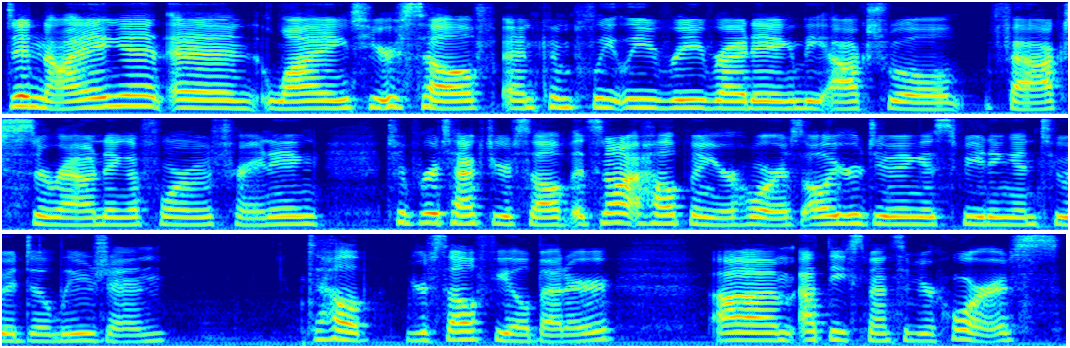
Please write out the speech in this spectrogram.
denying it and lying to yourself and completely rewriting the actual facts surrounding a form of training to protect yourself, it's not helping your horse. All you're doing is feeding into a delusion to help yourself feel better um, at the expense of your horse.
